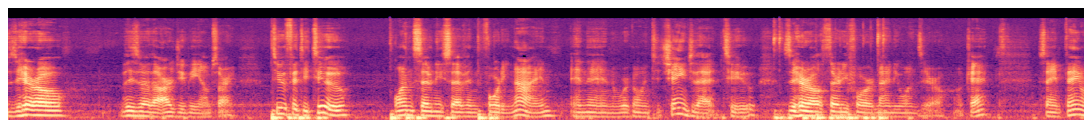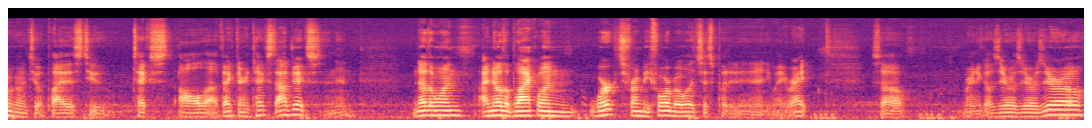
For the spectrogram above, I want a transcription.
0, these are the RGB, I'm sorry, 252, 177, 49, and then we're going to change that to 0, 34, 91, 0, okay? Same thing, we're going to apply this to text, all uh, vector and text objects, and then another one, I know the black one worked from before, but let's just put it in anyway, right? So we're going to go 0, 0, 0,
